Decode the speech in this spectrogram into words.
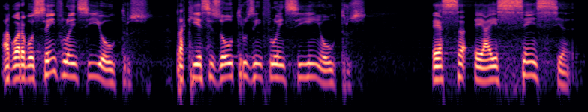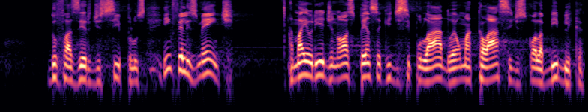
agora você influencie outros, para que esses outros influenciem outros. Essa é a essência do fazer discípulos. Infelizmente, a maioria de nós pensa que discipulado é uma classe de escola bíblica,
